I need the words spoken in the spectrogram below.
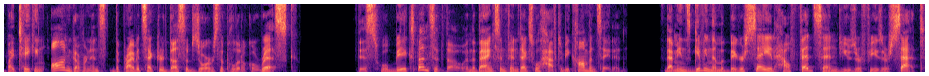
By taking on governance, the private sector thus absorbs the political risk. This will be expensive, though, and the banks and fintechs will have to be compensated. That means giving them a bigger say in how FedSend user fees are set.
